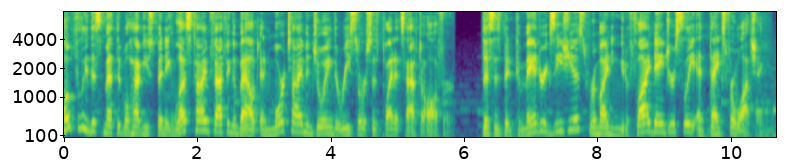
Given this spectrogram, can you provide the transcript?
Hopefully this method will have you spending less time faffing about and more time enjoying the resources planets have to offer. This has been Commander Exigeous reminding you to fly dangerously and thanks for watching.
